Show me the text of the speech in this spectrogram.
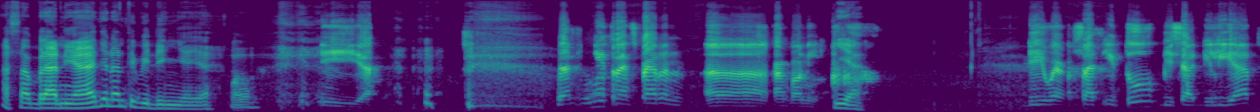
Asal berani aja nanti biddingnya ya. Oh, iya. Dan ini transparent, eh, Kang Tony. iya. Di website itu bisa dilihat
